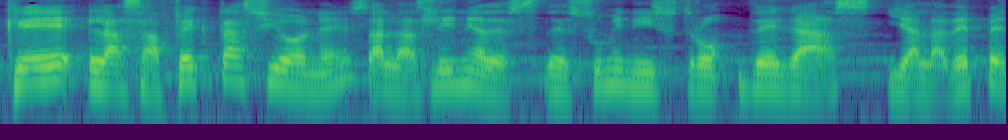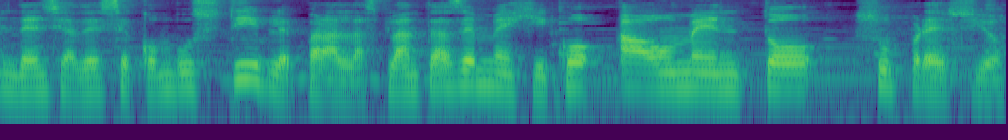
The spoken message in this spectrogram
que las afectaciones a las líneas de, de, suministro de gas y a la dependencia de ese combustible para las plantas de México aumentó su precio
